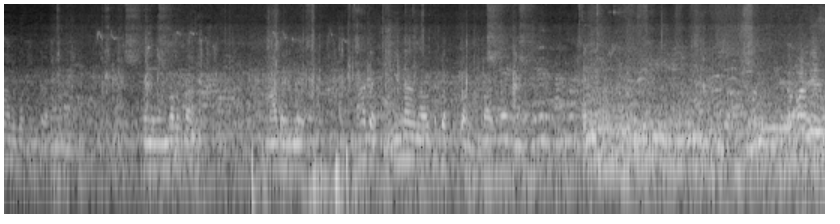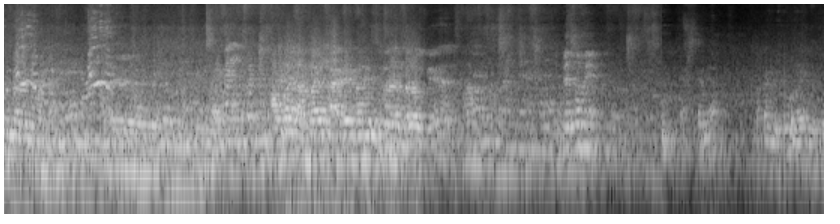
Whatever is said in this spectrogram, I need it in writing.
సార్లు కొట్టింటారు కొన్ని వందల సార్లు మాట వినలేదు మాట విన్నాను కాబట్టి బతుకుతాను బాగా అమ్మాయి అమ్మాయి ప్యాకెట్ మరి ఇస్తున్నారు సెలవుకి. ఖచ్చితంగా పక్కన పెట్టి ఓ లైన్ పెట్టి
